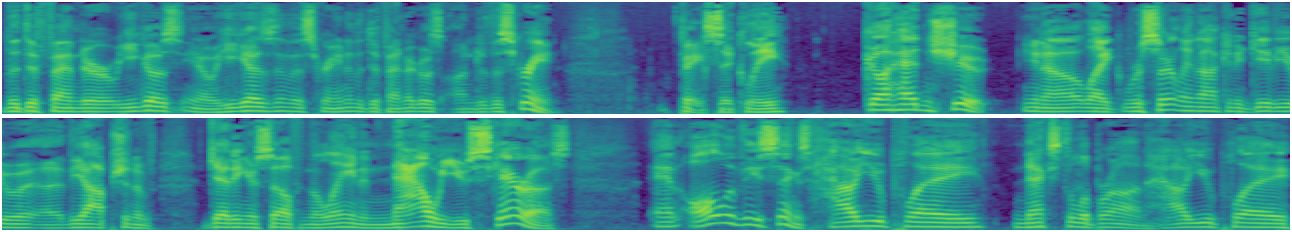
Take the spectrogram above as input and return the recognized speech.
the defender he goes, you know, he goes in the screen and the defender goes under the screen. Basically, go ahead and shoot. You know, like we're certainly not going to give you uh, the option of getting yourself in the lane and now you scare us. And all of these things, how you play next to LeBron, how you play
